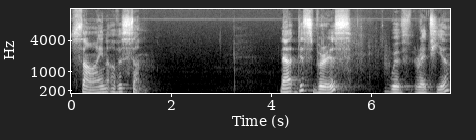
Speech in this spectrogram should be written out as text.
sign of a son. Now, this verse we've read here,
